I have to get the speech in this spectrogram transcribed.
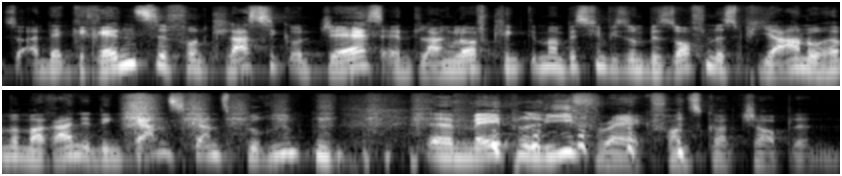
so an der Grenze von Klassik und Jazz entlangläuft. Klingt immer ein bisschen wie so ein besoffenes Piano. Hören wir mal rein in den ganz, ganz berühmten äh, Maple Leaf Rag von Scott Joplin.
